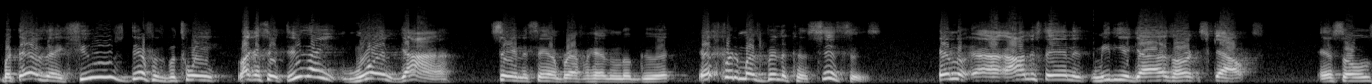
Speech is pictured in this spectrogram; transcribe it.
But there's a huge difference between, like I said, this ain't one guy saying that Sam Bradford hasn't looked good. That's pretty much been the consensus. And look, I understand that media guys aren't scouts, and so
